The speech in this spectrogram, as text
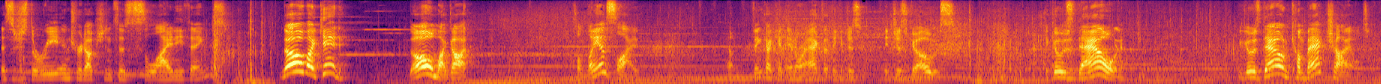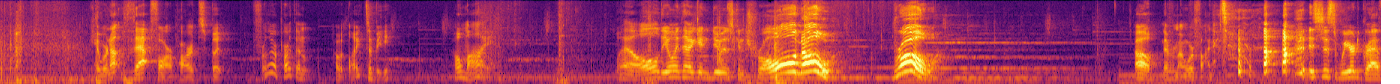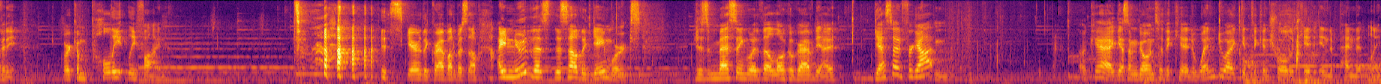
This is just a reintroduction to slidey things. No, my kid! Oh my god. It's a landslide. I don't think I can interact. I think it just it just goes. It goes down. It goes down. Come back, child. Okay, we're not that far apart, but further apart than I would like to be. Oh my. Well, the only thing I can do is control- Oh no! Bro! Oh, never mind, we're fine. it's just weird gravity. We're completely fine. it scared the crap out of myself. I knew this this is how the game works. Just messing with the local gravity. I guess I'd forgotten. Okay, I guess I'm going to the kid. When do I get to control the kid independently?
